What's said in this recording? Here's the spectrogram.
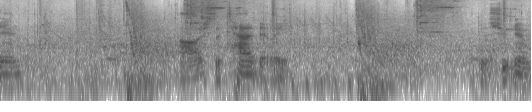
In. Oh, just a tad bit late. Shooting him.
